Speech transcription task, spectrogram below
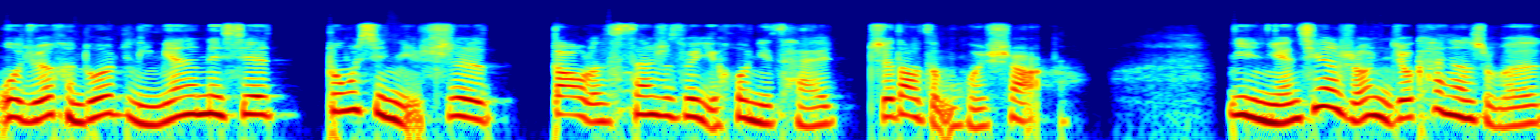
我觉得很多里面的那些东西，你是到了三十岁以后，你才知道怎么回事儿。你年轻的时候，你就看看什么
